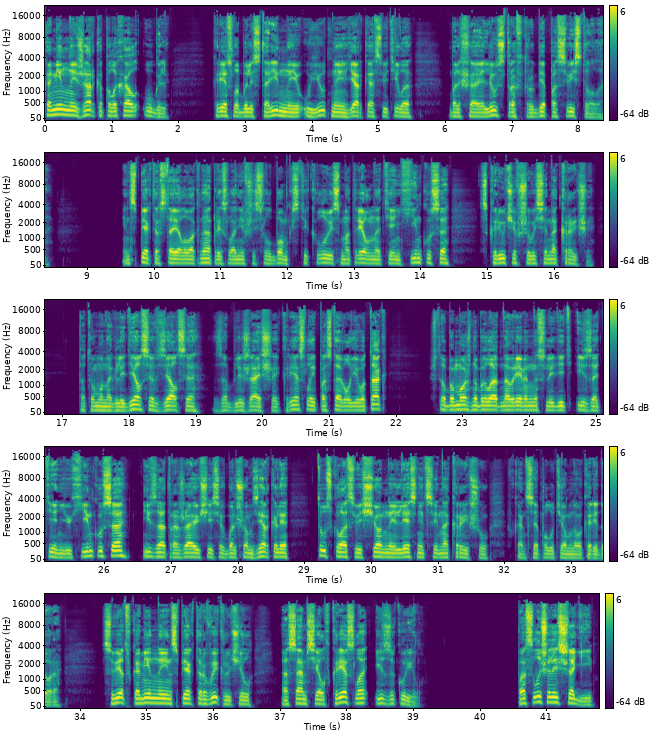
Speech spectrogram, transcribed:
каминной жарко полыхал уголь. Кресла были старинные, уютные, ярко осветила большая люстра, в трубе посвистывала. Инспектор стоял у окна, прислонившись лбом к стеклу, и смотрел на тень Хинкуса, скрючившегося на крыше. Потом он огляделся, взялся за ближайшее кресло и поставил его так, чтобы можно было одновременно следить и за тенью Хинкуса, и за отражающейся в большом зеркале тускло освещенной лестницей на крышу в конце полутемного коридора. Свет в каминный инспектор выключил, а сам сел в кресло и закурил. Послышались шаги.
